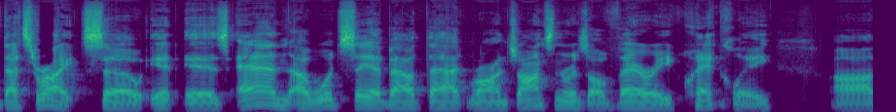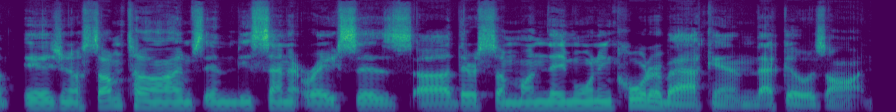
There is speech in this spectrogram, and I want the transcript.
that's right. So it is, and I would say about that Ron Johnson result very quickly. uh, is you know sometimes in these Senate races uh, there's some Monday morning quarterbacking that goes on.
